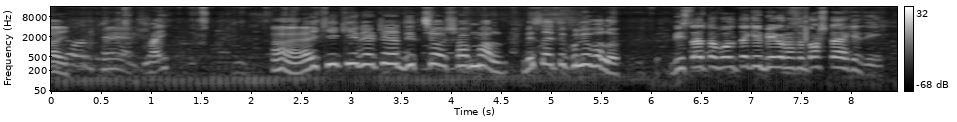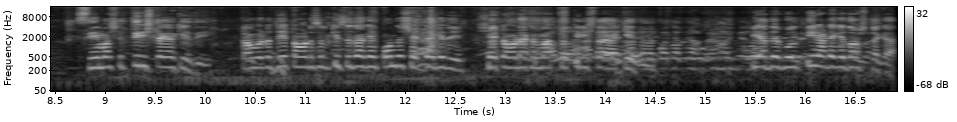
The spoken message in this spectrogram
তাই? ভাই? হ্যাঁ এই কি কি রেটে দিচ্ছ সব মাল? বিস্তারিত খুলে বলো। বিস্তারিত বলতে কি বেগুন আছে দশ টাকা কেজি সিম আছে তিরিশ টাকা কেজি টমেটো যে টমেটো ছিল কিছু আগে পঞ্চাশ ষাট টাকা কেজি সেই টমেটো এখন মাত্র তিরিশ টাকা কেজি। পেঁয়াজের ফুল তিন আটাকে দশ টাকা।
